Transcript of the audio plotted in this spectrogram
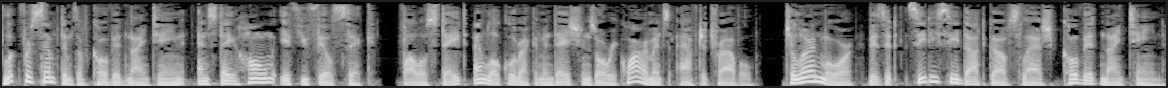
Look for symptoms of COVID-19 and stay home if you feel sick. Follow state and local recommendations or requirements after travel. To learn more, visit cdc.gov slash COVID-19.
